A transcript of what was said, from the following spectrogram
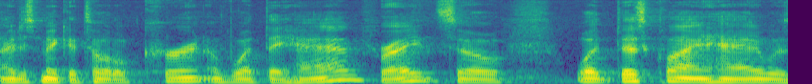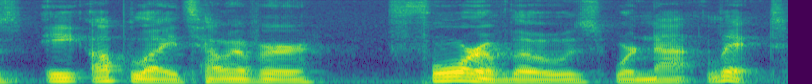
I just make a total current of what they have, right? So what this client had was eight uplights. However, four of those were not lit,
